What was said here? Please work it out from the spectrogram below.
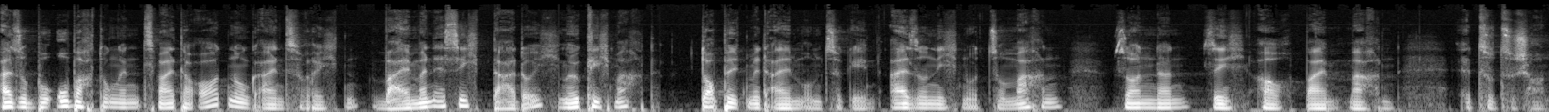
also Beobachtungen zweiter Ordnung einzurichten, weil man es sich dadurch möglich macht, doppelt mit allem umzugehen. Also nicht nur zu machen, sondern sich auch beim Machen äh, zuzuschauen.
